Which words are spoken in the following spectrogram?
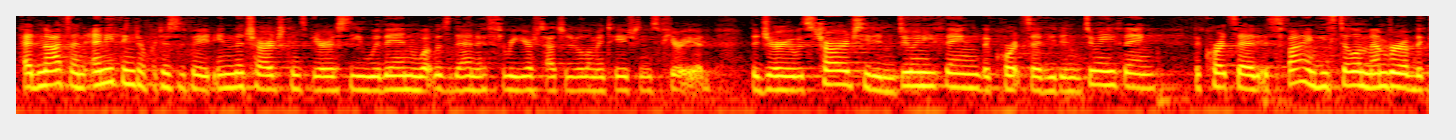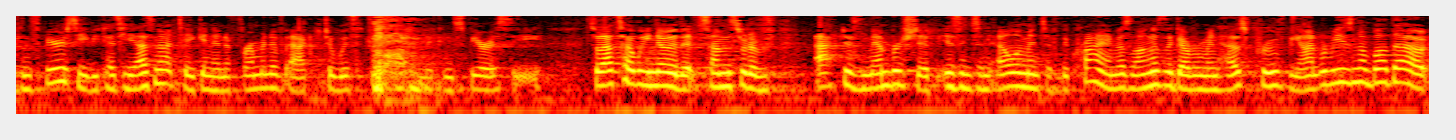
had not done anything to participate in the charged conspiracy within what was then a three-year statute of limitations period. The jury was charged, he didn't do anything, the court said he didn't do anything, the court said it's fine, he's still a member of the conspiracy because he has not taken an affirmative act to withdraw from the conspiracy. So that's how we know that some sort of active membership isn't an element of the crime as long as the government has proved beyond a reasonable doubt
